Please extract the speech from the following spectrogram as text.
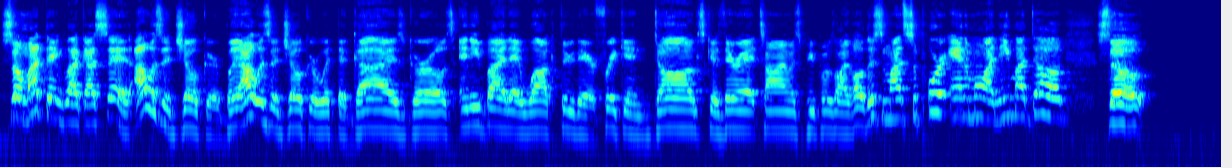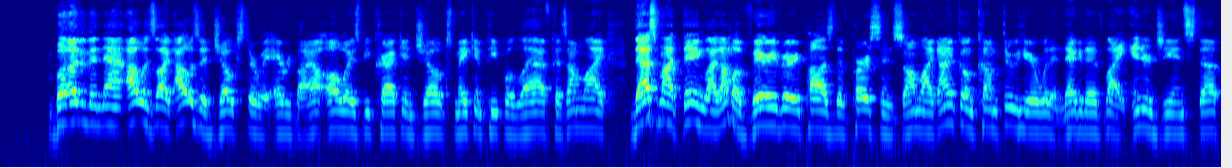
so my thing like i said i was a joker but i was a joker with the guys girls anybody that walked through there freaking dogs because there at times people was like oh this is my support animal i need my dog. So but other than that, I was like, I was a jokester with everybody. I'll always be cracking jokes, making people laugh, because I'm like, that's my thing. Like, I'm a very, very positive person. So I'm like, I ain't gonna come through here with a negative, like, energy and stuff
